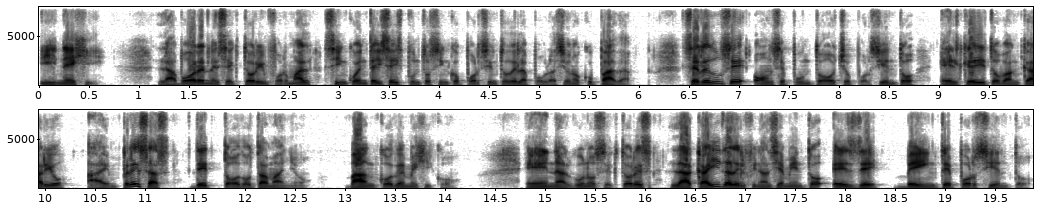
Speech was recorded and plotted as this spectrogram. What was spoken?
INEGI. Labora en el sector informal 56.5% de la población ocupada. Se reduce 11.8% el crédito bancario a empresas de todo tamaño. Banco de México. En algunos sectores la caída del financiamiento es de 20%,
